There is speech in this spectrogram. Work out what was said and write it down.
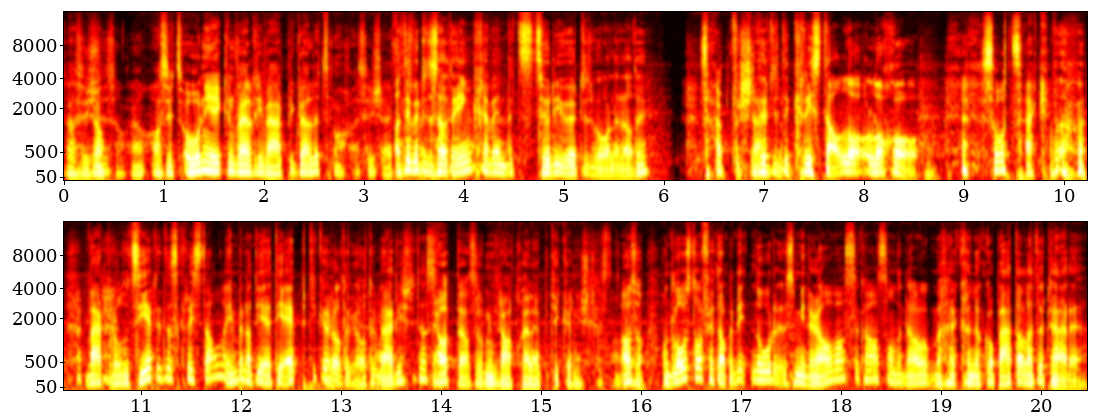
das ist ja. so. Ja. Also jetzt ohne irgendwelche Werbung zu machen. Es ist also ihr würdet das auch trinken, wenn ihr in Zürich würdet wohnen, oder? Selbstverständlich. Würde der Kristallo kommen? Sozusagen. wer produziert das Kristallo? Immer noch die, die Äptiker? oder, oder wer ist das? Ja, also Mineralquelle Äptiker ist das. Noch. Also, und Losdorf hat aber nicht nur ein Mineralwasser gehabt, sondern auch, man konnte baden dorthin.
